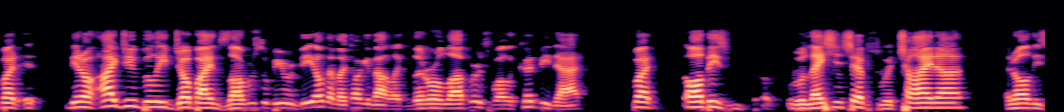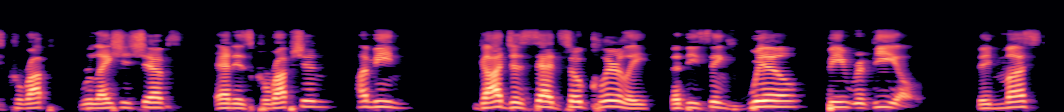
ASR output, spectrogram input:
but it, you know I do believe Joe Biden's lovers will be revealed. Am I talking about like literal lovers? Well, it could be that, but all these relationships with China and all these corrupt relationships and his corruption. I mean, God just said so clearly that these things will be revealed. They must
